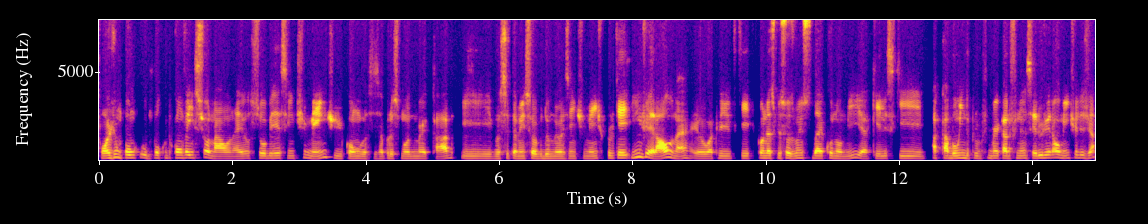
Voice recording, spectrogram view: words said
foge um pouco, um pouco do convencional, né? Eu soube recentemente de como você se aproximou do mercado e você também soube do meu recentemente, porque, em geral, né? Eu acredito que quando as pessoas vão estudar economia, aqueles que acabam indo para o mercado financeiro, geralmente eles já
